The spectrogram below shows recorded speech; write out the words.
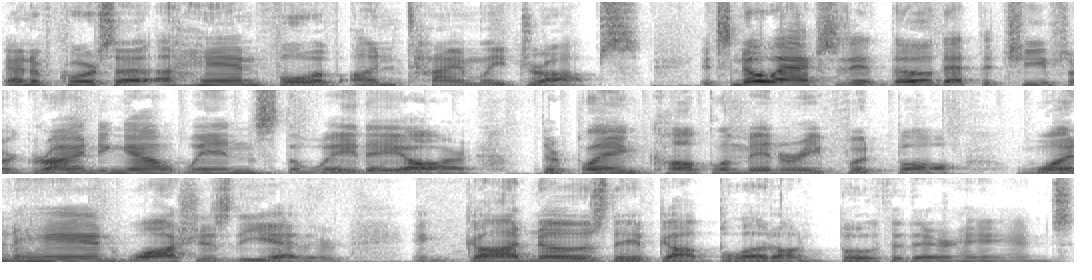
and of course, a, a, handful of untimely drops. It's no accident, though, that the Chiefs are grinding out wins the way they are. They're playing complementary football. One hand washes the other, and God knows they've got blood on both of their hands.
